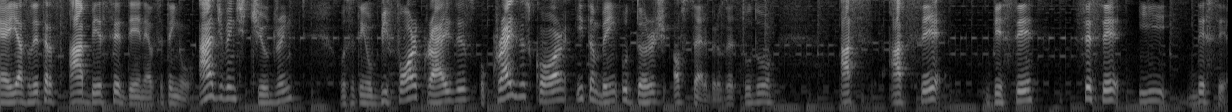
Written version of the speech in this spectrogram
aí as letras A, B, C, D, né? Você tem o Advent Children, você tem o Before Crisis, o Crisis Core e também o Dirge of Cerberus. É tudo AC, BC, CC e DC.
